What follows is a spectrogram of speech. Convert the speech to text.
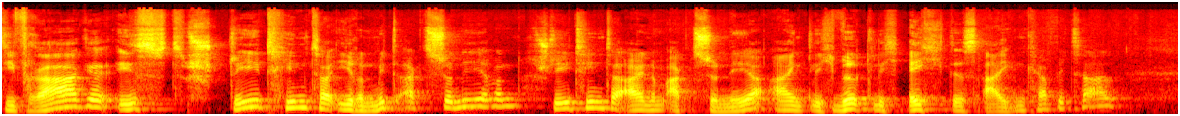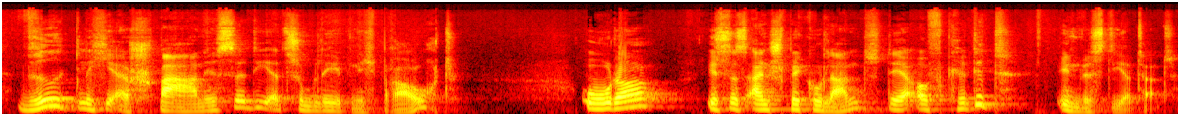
Die Frage ist, steht hinter Ihren Mitaktionären, steht hinter einem Aktionär eigentlich wirklich echtes Eigenkapital, wirkliche Ersparnisse, die er zum Leben nicht braucht? Oder ist es ein Spekulant, der auf Kredit investiert hat?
